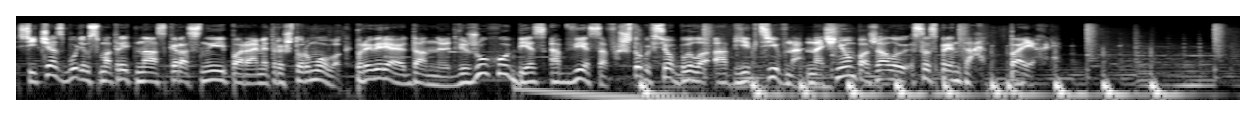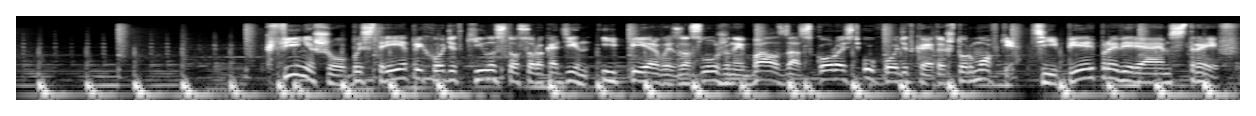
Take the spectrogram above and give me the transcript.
Сейчас будем смотреть на скоростные параметры штурмовок. Проверяю данную движуху без обвесов, чтобы все было объективно. Начнем, пожалуй, со спринта. Поехали. Финишу быстрее приходит Кило 141, и первый заслуженный балл за скорость уходит к этой штурмовке. Теперь проверяем стрейф.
